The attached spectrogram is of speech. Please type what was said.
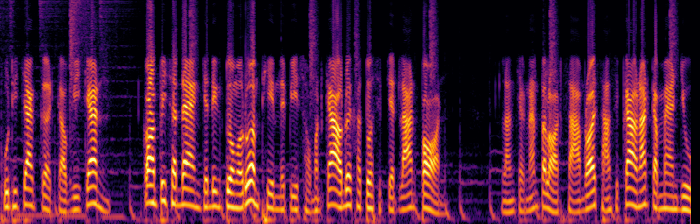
ผู้ที่แจ้งเกิดกับวีแกน ก่อนปีศาจแดงจะดึงตัวมาร่วมทีมในปี 2009 ด้วยค่าตัว 17 ล้านปอนด์หลังจากนั้นตลอด 339 นัดกับแมนยู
